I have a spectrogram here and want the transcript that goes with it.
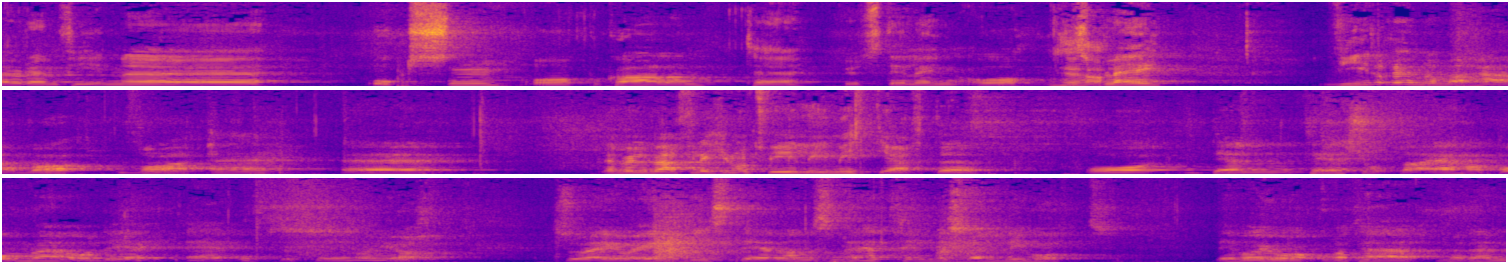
er jo den fine eh, oksen og pokalen til utstilling og display. Videre innover her, hva, hva er eh, Det er vel i hvert fall ikke noe tvil i mitt hjerte. Og den T-skjorta jeg har på meg, og det jeg ofte trener gjør, så er jo en av de stedene som jeg trives veldig godt. Det var jo akkurat her, med den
